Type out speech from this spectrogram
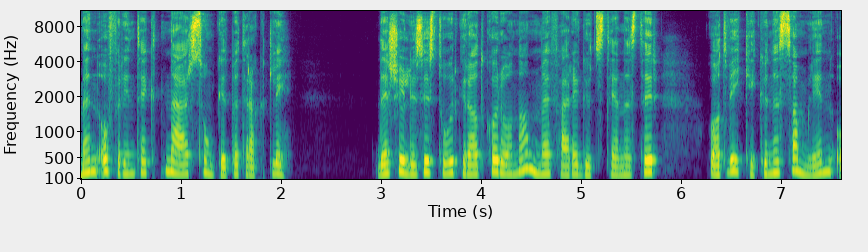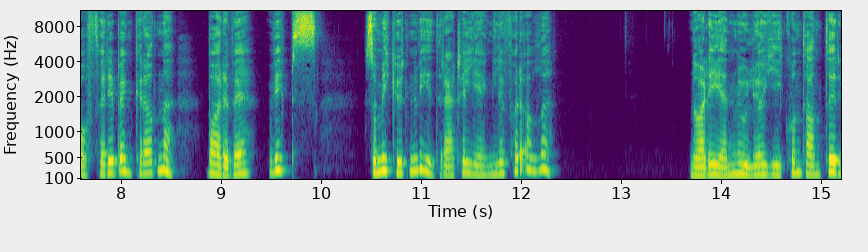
Men offerinntektene er sunket betraktelig. Det skyldes i stor grad koronaen med færre gudstjenester og at vi ikke kunne samle inn offer i benkeradene, bare ved VIPS, som ikke uten videre er tilgjengelig for alle. Nå er det igjen mulig å gi kontanter,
